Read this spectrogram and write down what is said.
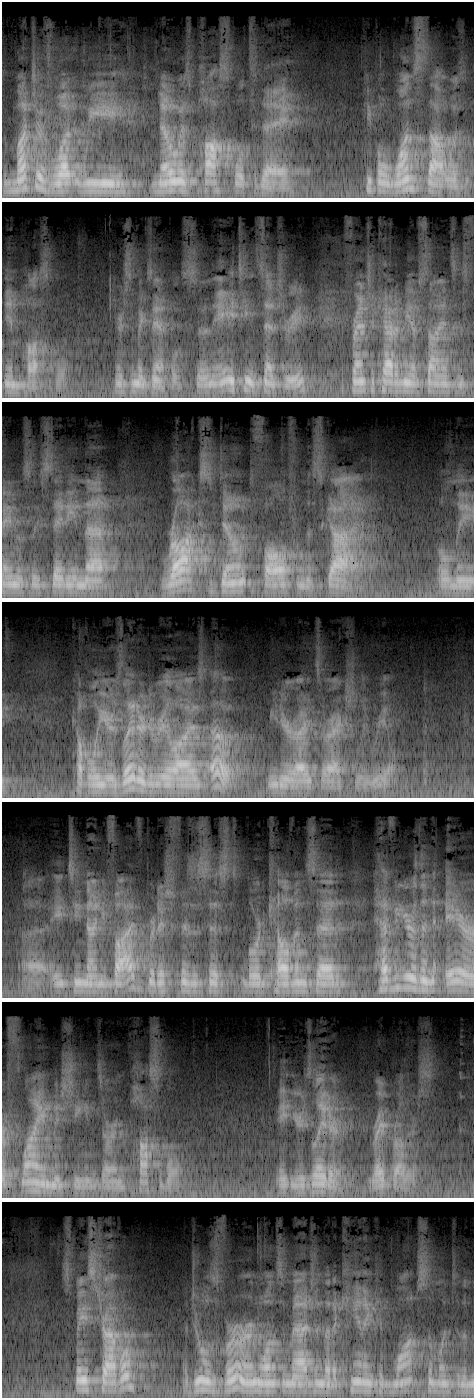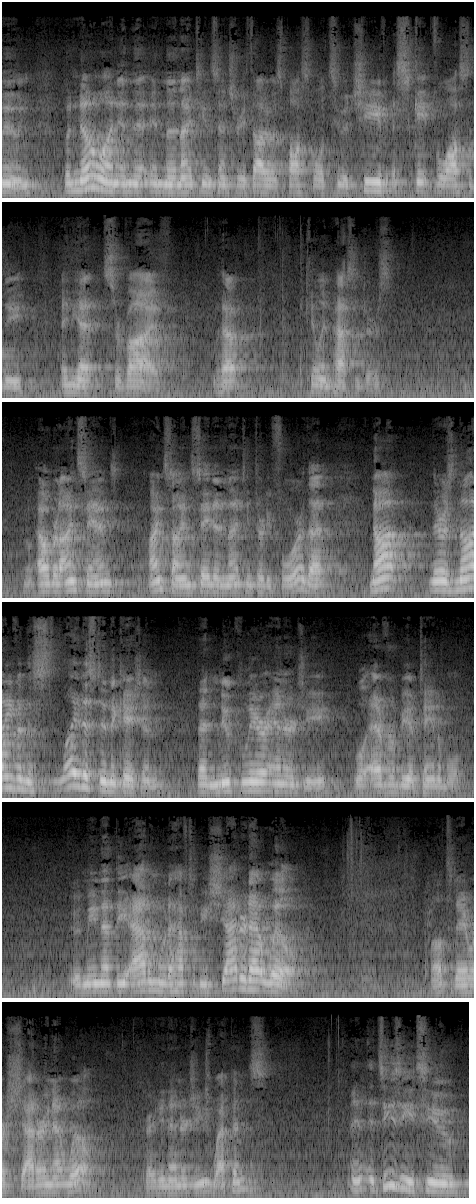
So much of what we know is possible today, people once thought was impossible. Here's some examples. So, in the 18th century, the French Academy of Sciences famously stating that rocks don't fall from the sky. Only a couple of years later to realize, oh, meteorites are actually real. Uh, 1895, British physicist Lord Kelvin said, heavier than air flying machines are impossible. Eight years later, Wright brothers. Space travel, Jules Verne once imagined that a cannon could launch someone to the moon, but no one in the, in the 19th century thought it was possible to achieve escape velocity and yet survive without killing passengers. Albert Einstein, Einstein stated in 1934 that not, there is not even the slightest indication that nuclear energy will ever be obtainable. It would mean that the atom would have to be shattered at will. Well, today we're shattering at will, creating energy, weapons, it's easy to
